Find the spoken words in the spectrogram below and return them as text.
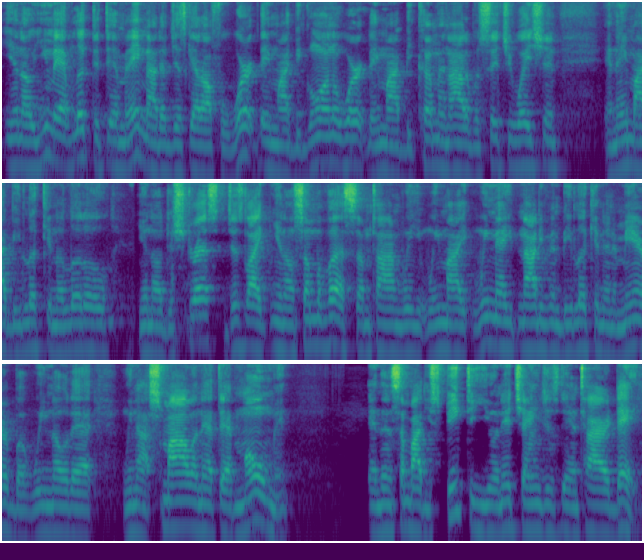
you know you may have looked at them and they might have just got off of work. They might be going to work. They might be coming out of a situation and they might be looking a little you know distressed just like you know some of us sometimes we we might we may not even be looking in the mirror but we know that we're not smiling at that moment and then somebody speak to you and it changes the entire day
